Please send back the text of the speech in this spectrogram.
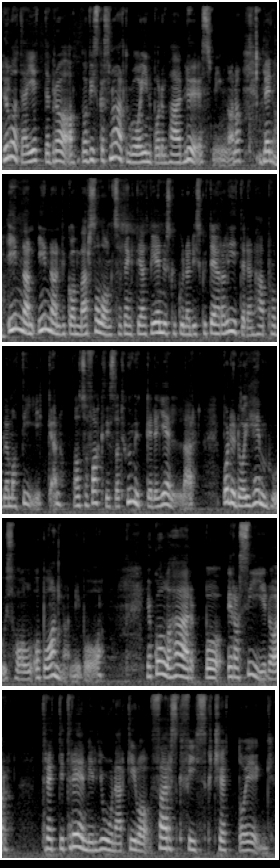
Det låter jättebra och vi ska snart gå in på de här lösningarna. Men innan, innan vi kommer så långt så tänkte jag att vi ännu skulle kunna diskutera lite den här problematiken. Alltså faktiskt att hur mycket det gäller. Både då i hemhushåll och på annan nivå. Jag kollar här på era sidor 33 miljoner kilo färsk fisk, kött och ägg.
